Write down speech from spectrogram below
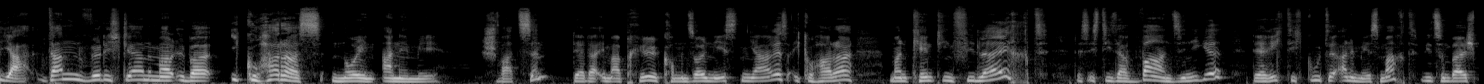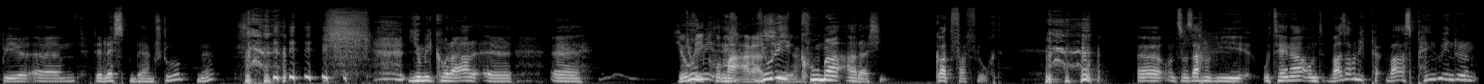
ja, dann würde ich gerne mal über Ikuharas neuen Anime schwatzen, der da im April kommen soll nächsten Jahres. Ikuhara, man kennt ihn vielleicht. Das ist dieser Wahnsinnige, der richtig gute Animes macht, wie zum Beispiel ähm, der Lesbenbär im Sturm, ne? Yumi Kura, äh, äh, Yuri Kuma Arashi. Yuri Kuma Arashi. Gott verflucht. Äh, und so Sachen wie Utena und war es auch nicht, war es Penguin Drum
